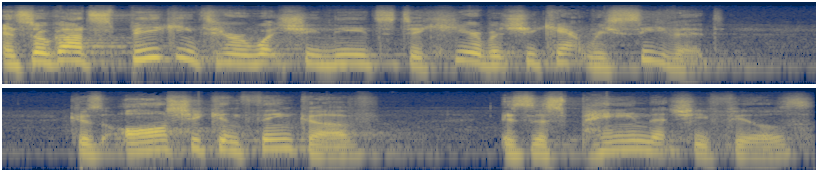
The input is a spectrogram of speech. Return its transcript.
And so God's speaking to her what she needs to hear, but she can't receive it because all she can think of is this pain that she feels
